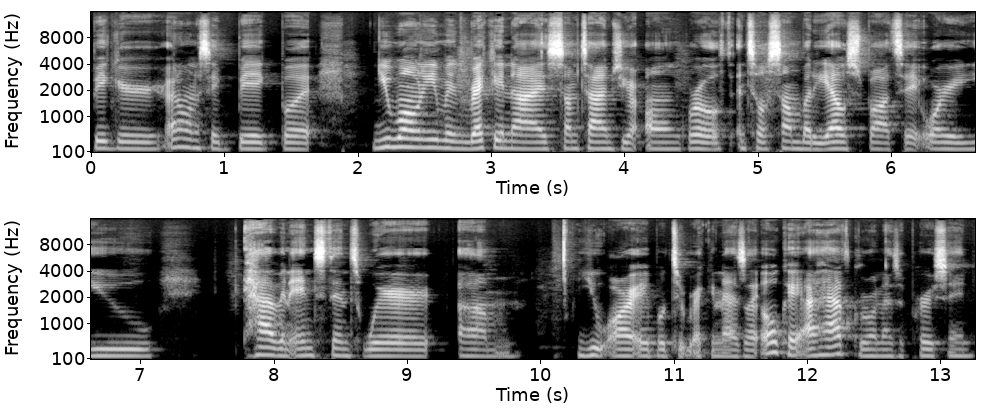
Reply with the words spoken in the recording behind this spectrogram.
bigger i don't want to say big but you won't even recognize sometimes your own growth until somebody else spots it or you have an instance where um, you are able to recognize like okay i have grown as a person.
